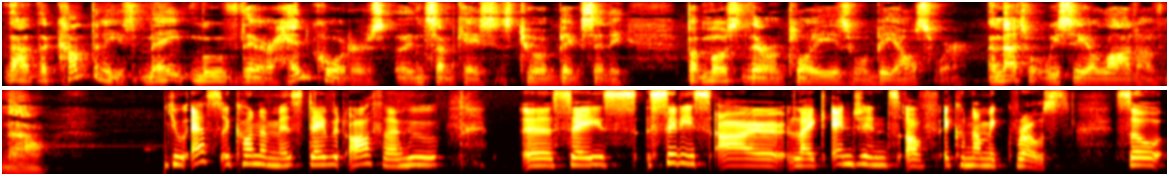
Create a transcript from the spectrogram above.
that, the companies may move their headquarters in some cases to a big city, but most of their employees will be elsewhere. And that's what we see a lot of now. US economist David Autor, who uh, says cities are like engines of economic growth. So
